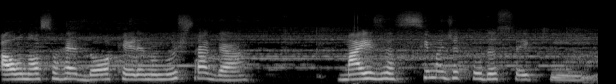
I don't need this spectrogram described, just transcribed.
ao nosso redor querendo nos estragar. Mas acima de tudo, eu sei que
